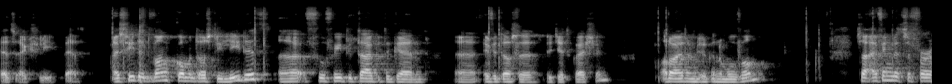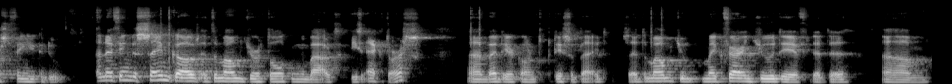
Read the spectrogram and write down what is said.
That's actually bad. I see that one comment was deleted. Uh, feel free to type it again uh, if it does a legit question. Otherwise, I'm just going to move on. So I think that's the first thing you can do. And I think the same goes at the moment you're talking about these actors, um, where they're going to participate. So at the moment you make very intuitive that the um,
